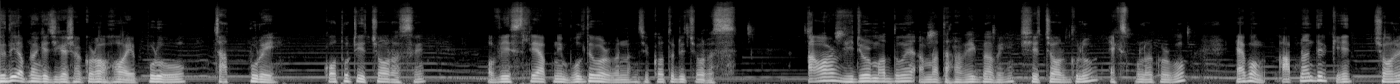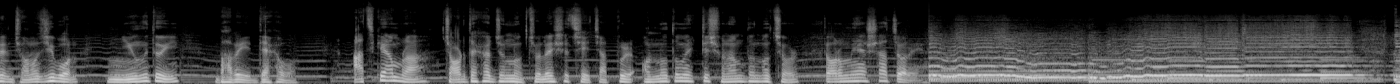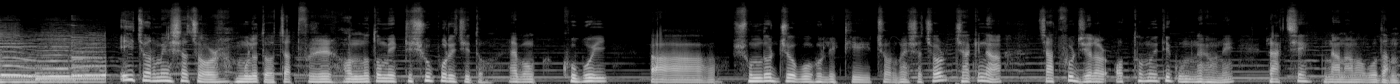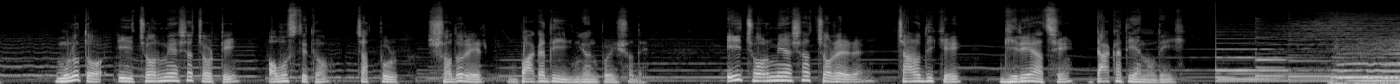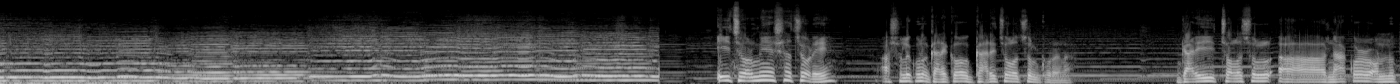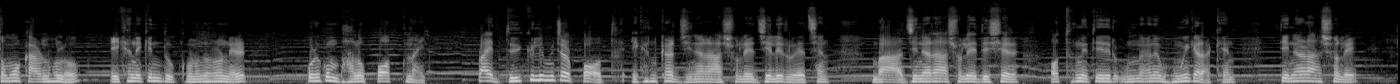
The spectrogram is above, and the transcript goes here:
যদি আপনাকে জিজ্ঞাসা করা হয়, পুরো চাঁদপুরে কতটি চর আছে? অবভিয়াসলি আপনি বলতে পারবেন না যে কতটি চর আছে। আমার ভিডিওর মাধ্যমে আমরা ধারাবাহিকভাবে সে চরগুলো এক্সপ্লোর করব এবং আপনাদেরকে চরের জনজীবন নিয়মিতই ভাবে দেখাবো। আজকে আমরা চর দেখার জন্য চলে এসেছি চাঁদপুরের অন্যতম একটি সুনামধন্য চর চরমেয়াশা চরে। এই চরমেশা চর মূলত চাঁদপুরের অন্যতম একটি সুপরিচিত এবং খুবই সৌন্দর্যবহুল একটি চরমেশা চর যা কিনা চাঁদপুর জেলার অর্থনৈতিক উন্নয়নে রাখছে নানান অবদান। মূলত এই চরমেশা চরটি অবস্থিত চাঁদপুর সদরের বাগাদি ইউনিয়ন পরিষদে। এই চরমেয়াশা চরের চারদিকে ঘিরে আছে ডাকাতিয়া নদী। চরমে আসা চড়ে আসলে কোনো গাড়ি গাড়ি চলাচল করে না। গাড়ি চলাচল না করার অন্যতম কারণ হলো এখানে কিন্তু কোনো ধরনের ওরকম ভালো পথ নাই। প্রায় দুই কিলোমিটার পথ এখানকার যিনারা আসলে জেলে রয়েছেন বা যিনারা আসলে দেশের অর্থনীতির উন্নয়নে ভূমিকা রাখেন, তিনারা আসলে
